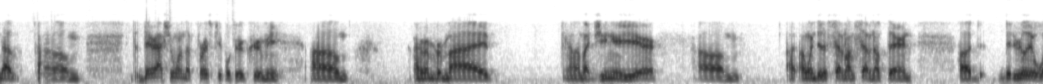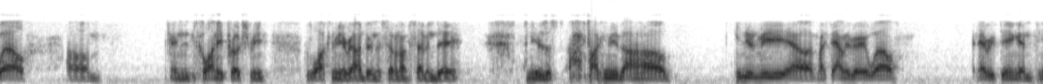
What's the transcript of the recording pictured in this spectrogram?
that um, they're actually one of the first people to recruit me. Um, I remember my uh, my junior year, um, I, I went to the seven on seven up there and uh, did really well. Um, and Kalani approached me, was walking me around during the seven on seven day, and he was just talking to me about how he knew me, uh, my family very well, and everything. And he,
